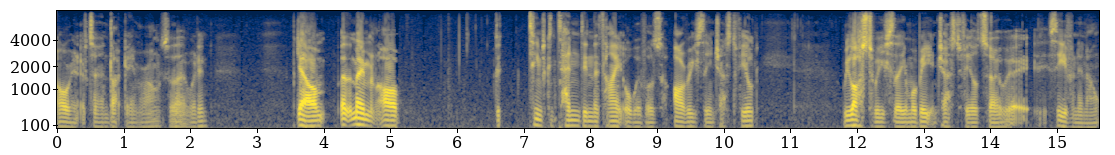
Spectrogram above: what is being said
Orient have turned that game around, so they're winning. But yeah, um, at the moment, our the teams contending the title with us are Eastleigh and Chesterfield we lost to Eastleigh and we're beating Chesterfield, so it's evening out.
